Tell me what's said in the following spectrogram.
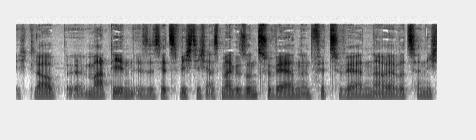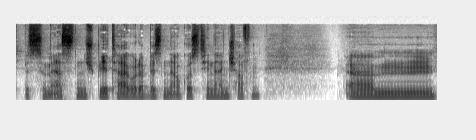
ich glaube, Martin ist es jetzt wichtig, erstmal gesund zu werden und fit zu werden, aber er wird es ja nicht bis zum ersten Spieltag oder bis in August hinein schaffen. Ähm,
